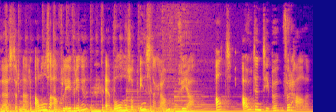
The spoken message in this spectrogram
Luister naar al onze afleveringen en volg ons op Instagram via authentiepe verhalen.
